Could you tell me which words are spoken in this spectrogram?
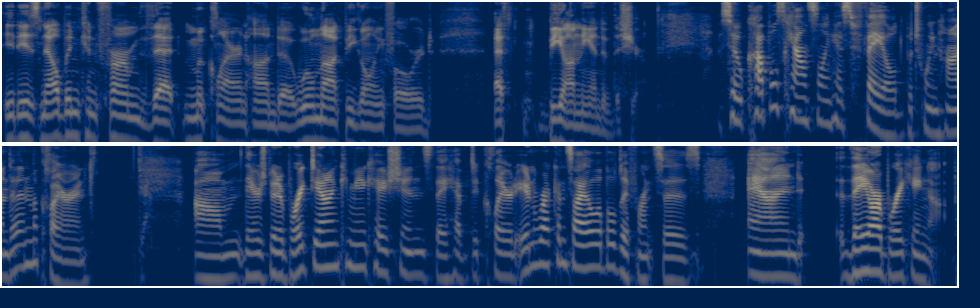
it has now been confirmed that McLaren Honda will not be going forward at, beyond the end of this year. So couples counseling has failed between Honda and McLaren. Um, there's been a breakdown in communications. They have declared irreconcilable differences, and they are breaking up.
